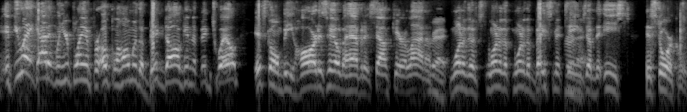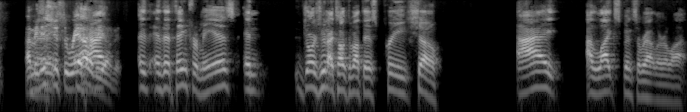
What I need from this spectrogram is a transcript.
If you ain't got it when you're playing for Oklahoma, the big dog in the Big 12, it's going to be hard as hell to have it at South Carolina, Correct. one of the one of the one of the basement teams Correct. of the East historically. I mean, it's just the reality I- of it. and, and the thing for me is, and George, you and I talked about this pre-show. I I like Spencer Rattler a lot.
